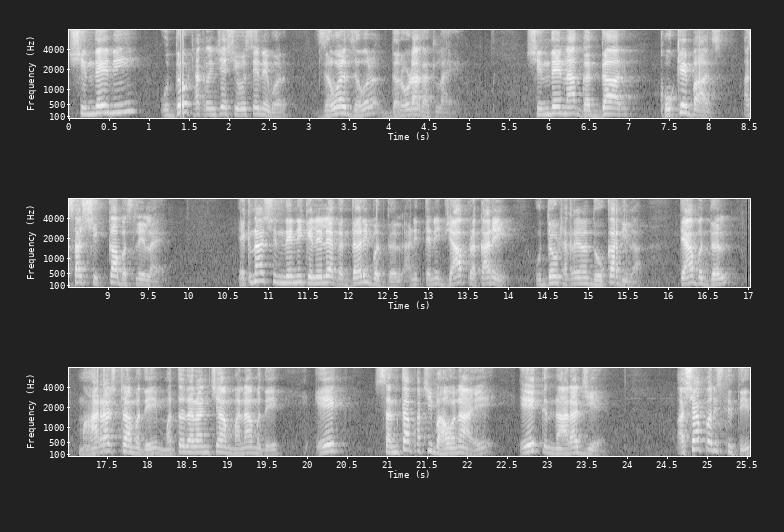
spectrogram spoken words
शिंदेनी उद्धव ठाकरेंच्या शिवसेनेवर जवळजवळ दरोडा घातला आहे. शिंदेना गद्दार खोकेबाज असा शिक्का बसलेला आहे. एकनाथ शिंदेनी केलेल्या गद्दारीबद्दल आणि त्यांनी ज्या प्रकारे उद्धव ठाकरेंना धोका दिला त्याबद्दल महाराष्ट्रामध्ये मतदारांच्या मनामध्ये एक संतापाची भावना आहे एक नाराजी आहे. अशा परिस्थितीत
